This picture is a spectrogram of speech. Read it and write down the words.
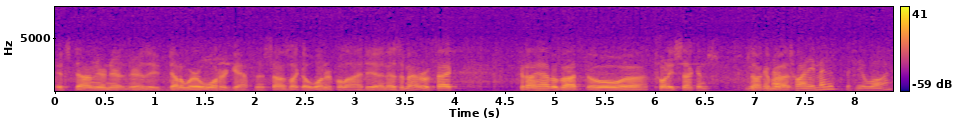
It's down there near, near the Delaware Water Gap, and it sounds like a wonderful idea. And as a matter of fact, could I have about, oh, uh, 20 seconds? to You Talk about. have 20 minutes if you want.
